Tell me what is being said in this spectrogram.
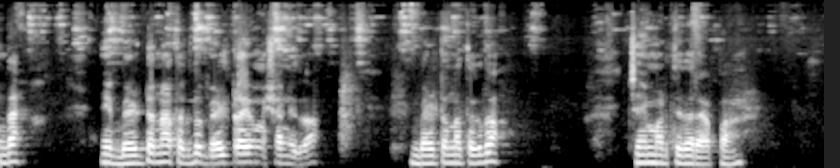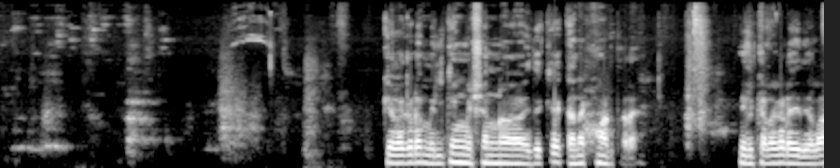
ಇಂದ ಈ ಬೆಲ್ಟನ್ನು ತೆಗೆದು ಬೆಲ್ಟ್ ಡ್ರೈವ್ ಮಿಷನ್ ಇದು. ಬೆಲ್ಟನ್ನು ತೆಗೆದು ಚೇಂಜ್ ಮಾಡ್ತಿದ್ದಾರೆ ಅಪ್ಪ. ಕೆಳಗಡೆ ಮಿಲ್ಕಿಂಗ್ ಮಿಷನ್ ಇದಕ್ಕೆ ಕನೆಕ್ಟ್ ಮಾಡ್ತಾರೆ. ಇಲ್ಲಿ ಕೆಳಗಡೆ ಇದೆಯಲ್ಲ,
